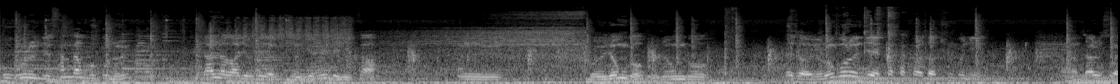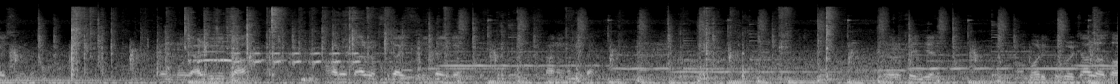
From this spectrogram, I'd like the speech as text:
부분을 이제 상단 부분을 잘라가지고 연- 연결해야 되니까 한 뭐, 요 정도, 요 정도 해서 이런 거는 이제 카타카로다 충분히 어, 자를 수가 있습니다. 그럼 뭐 얇으니까 바로 자를 수가 있으니까 이게 가능합니다. 이렇게 이제 어, 머리국을 잘라서 어,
